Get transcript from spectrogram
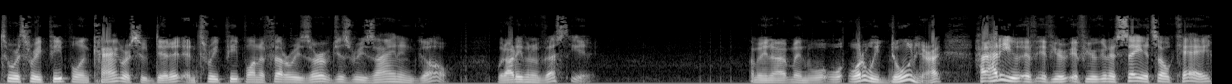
two or three people in Congress who did it and three people on the Federal Reserve just resign and go without even investigating? I mean, I mean, w- what are we doing here? How, how do you if, if you're if you're going to say it's okay?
